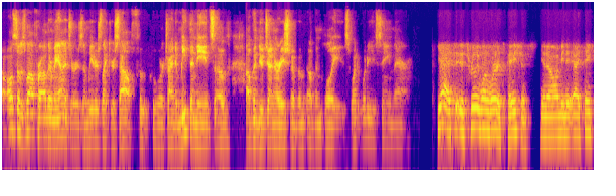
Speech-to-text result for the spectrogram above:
also as well for other managers and leaders like yourself who, who are trying to meet the needs of, of a new generation of, of employees. What, what are you seeing there? Yeah, it's, it's really one word. It's patience. You know, I mean, it, I think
